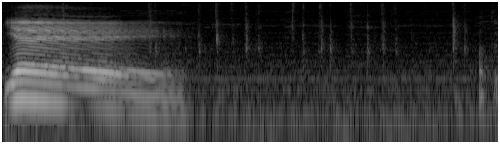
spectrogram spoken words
Yay! What the?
